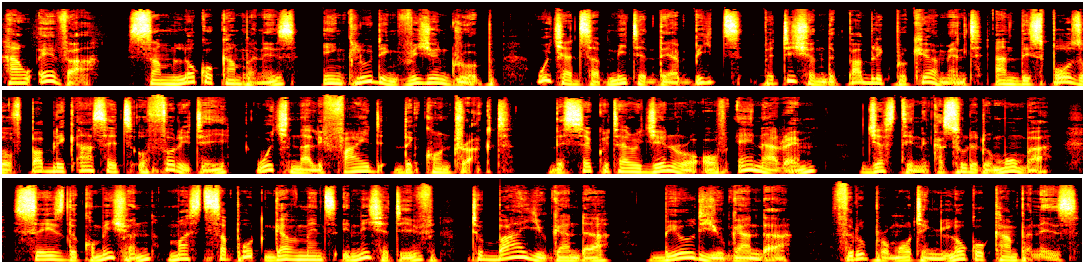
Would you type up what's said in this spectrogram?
However, some local companies, including Vision Group, which had submitted their bids, petitioned the Public Procurement and Dispose of Public Assets Authority, which nullified the contract. The Secretary General of NRM, Justine Kasule Lumumba, says the Commission must support government's initiative to buy Uganda, build Uganda through promoting local companies.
